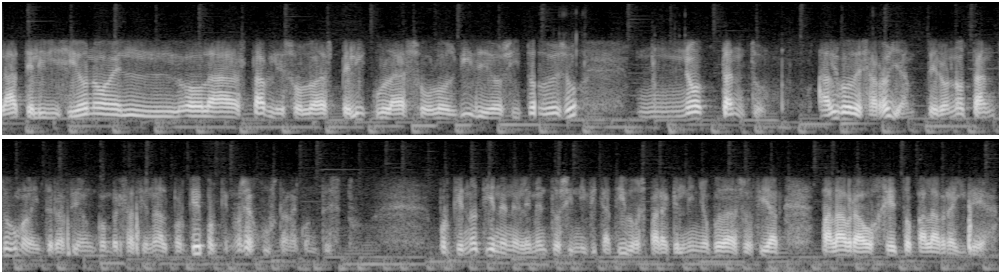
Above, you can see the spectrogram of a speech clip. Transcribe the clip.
la televisión o, el, o las tablets o las películas o los vídeos y todo eso, no tanto. Algo desarrollan, pero no tanto como la interacción conversacional. ¿Por qué? Porque no se ajustan a contexto. Porque no tienen elementos significativos para que el niño pueda asociar palabra objeto, palabra idea.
